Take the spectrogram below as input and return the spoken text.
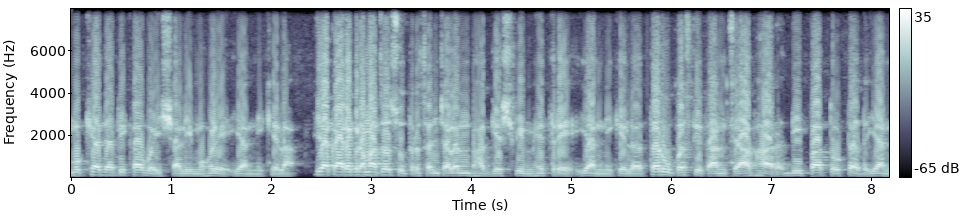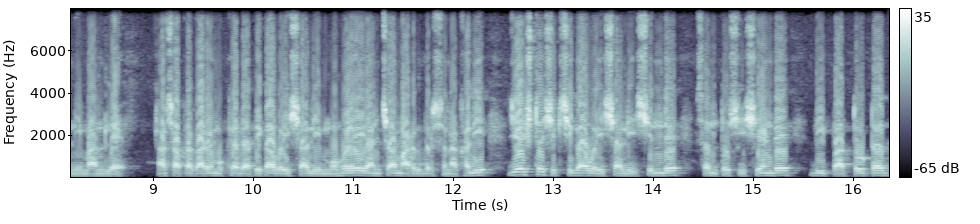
मुख्याध्यापिका वैशाली मोहळे यांनी केला. या कार्यक्रमाचं सूत्रसंचालन भाग्यश्री म्हेत्रे यांनी केलं. तर उपस्थितांचे आभार दीपा तोटद यांनी मानले. अशा प्रकारे मुख्याध्यापिका वैशाली मोहळे यांच्या मार्गदर्शनाखाली ज्येष्ठ शिक्षिका वैशाली शिंदे संतोषी शेंडे दीपा तोटद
